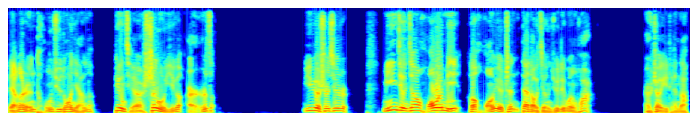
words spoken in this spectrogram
两个人同居多年了，并且生有一个儿子。一月十七日。民警将黄文民和黄月珍带到警局里问话，而这一天呢，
